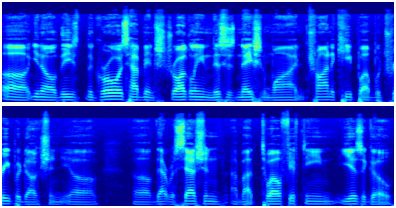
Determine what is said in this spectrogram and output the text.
uh, you know these the growers have been struggling. This is nationwide, trying to keep up with tree production. Uh, uh that recession about 12, 15 years ago,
